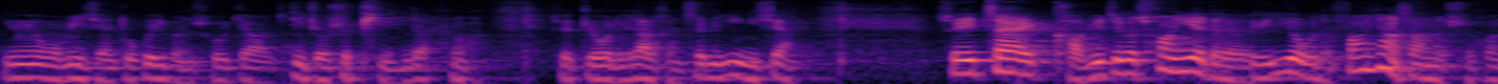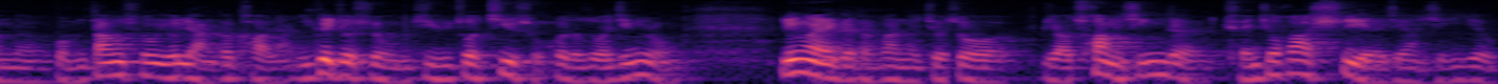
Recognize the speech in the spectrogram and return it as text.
因为我们以前读过一本书叫《地球是平的》，是吧？所以给我留下了很深的印象。所以在考虑这个创业的这个业务的方向上的时候呢，我们当初有两个考量，一个就是我们继续做技术或者做金融。另外一个的话呢，就做比较创新的全球化事业的这样一些业务，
